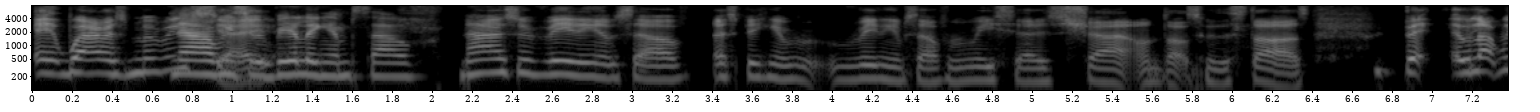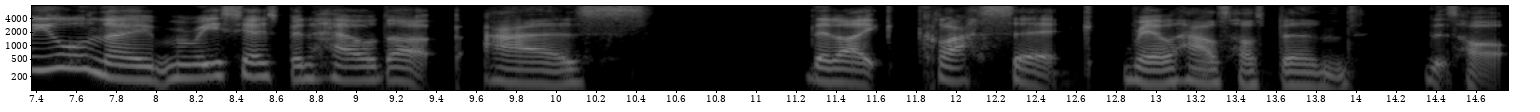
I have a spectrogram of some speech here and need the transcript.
It, whereas Mauricio now he's revealing himself. now he's revealing himself. Uh, speaking of revealing himself, Mauricio's shirt on Dancing with the Stars. But like we all know, Mauricio's been held up as the like classic Real House husband that's hot.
